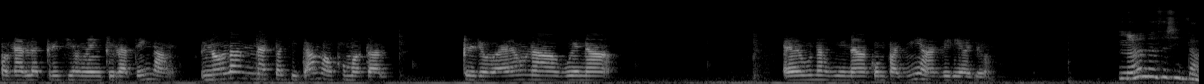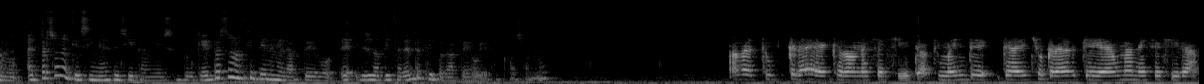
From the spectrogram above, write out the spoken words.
poner la presión en que la tengan. No la necesitamos como tal, pero es una buena es una buena compañía, diría yo. No lo necesitamos. Hay personas que sí necesitan eso, porque hay personas que tienen el apego, eh, los diferentes tipos de apego y esas cosas, ¿no? A ver, tú crees que lo necesitas, tu mente te ha hecho creer que es una necesidad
